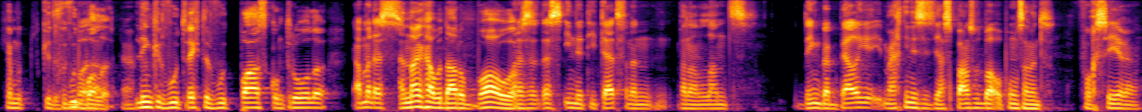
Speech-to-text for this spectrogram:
je moet kunnen Voetballen, voetballen. ja. Linkervoet, rechtervoet, paas, controle. Ja, maar dat is, En dan gaan we daarop bouwen. maar dat is, dat is identiteit van een, van een land. Ik denk bij België, Martinez is ja Spaans voetbal op ons aan het forceren.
